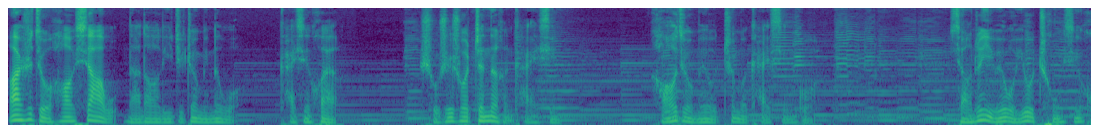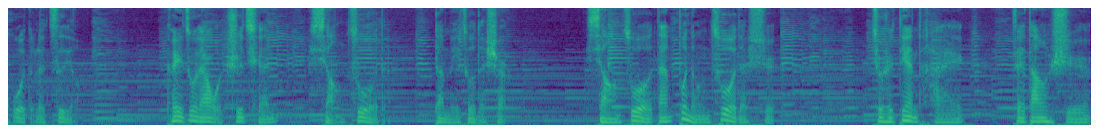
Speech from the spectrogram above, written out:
二十九号下午拿到离职证明的我，开心坏了。属实说，真的很开心，好久没有这么开心过。想着以为我又重新获得了自由，可以做点我之前想做的但没做的事儿。想做但不能做的事，就是电台在当时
